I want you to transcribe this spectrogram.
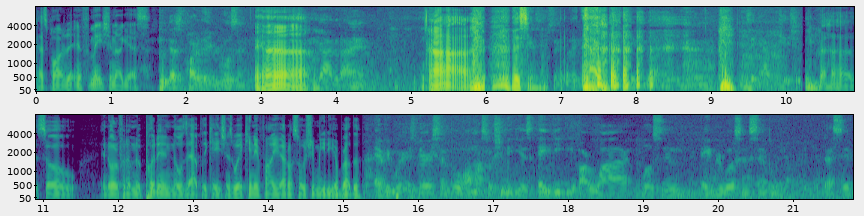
that's part of the information, I guess. That's part of Avery Wilson. Yeah. The guy that I am. Ah. so in order for them to put in those applications, where can they find you out on social media, brother? Everywhere is very simple. All my social media is A V E R Y Wilson, Avery Wilson, simply. That's it.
